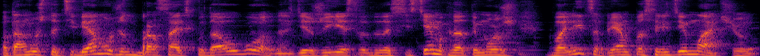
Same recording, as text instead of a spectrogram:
Потому что тебя может бросать куда угодно. Здесь же есть вот эта система, когда ты можешь валиться прямо посреди матча.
